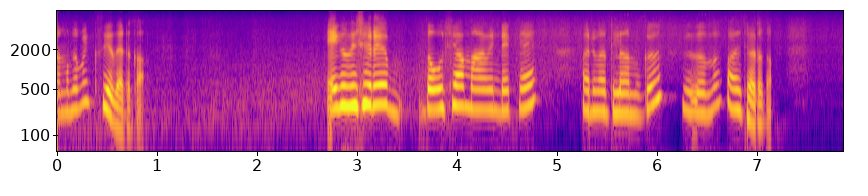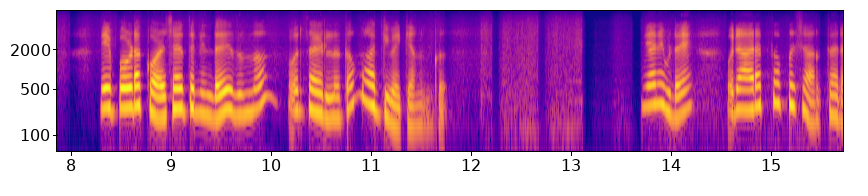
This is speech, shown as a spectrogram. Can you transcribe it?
നമുക്ക് മിക്സ് ചെയ്തെടുക്കാം. ഏകദേശം ഒരു ദോശ മാവിന്റെയൊക്കെ പരുവത്തിൽ നമുക്ക് ഇതൊന്ന് കുഴച്ചെടുക്കാം. ഇപ്പോൾ ഇവിടെ കുഴച്ചെടുത്തിട്ടുണ്ട്. ഇതൊന്ന് ഒരു സൈഡിലോട്ട് മാറ്റി വയ്ക്കാം നമുക്ക്. ഞാനിവിടെ ഒരു അര ശർക്കര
